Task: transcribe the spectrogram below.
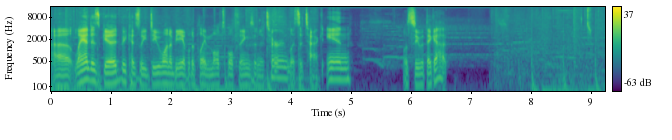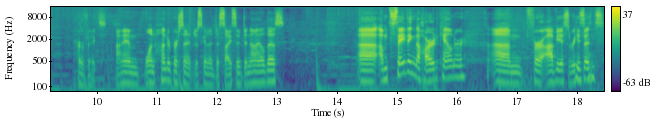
Uh, land is good because we do want to be able to play multiple things in a turn. Let's attack in. Let's see what they got. Perfect. I am 100% just going to decisive denial this. Uh, I'm saving the hard counter um, for obvious reasons.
